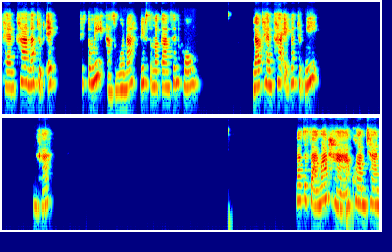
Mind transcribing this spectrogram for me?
แทนค่าณจุด x ที่ตรงนี้สมมตินะดิฟสมการเส้นโค้ง แล้วแทนค่า x ณจุดนี้นะคะเราจะสามารถหาความชัน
